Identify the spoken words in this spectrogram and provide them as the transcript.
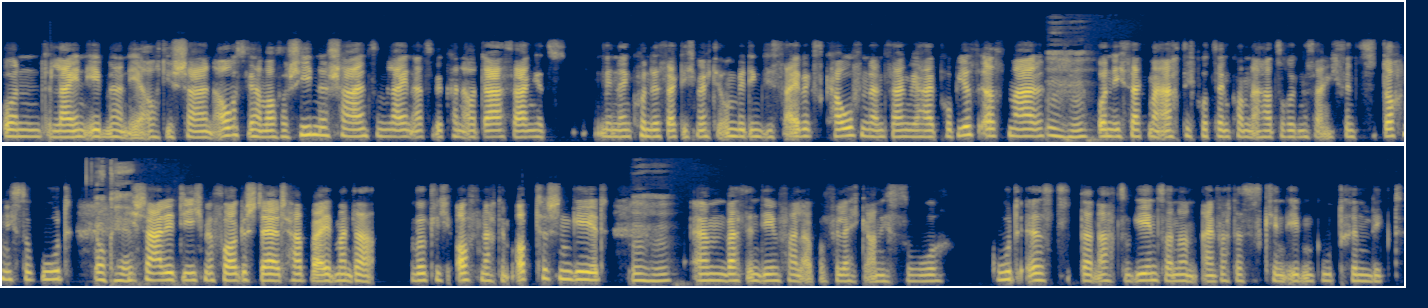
und leihen eben dann eher auch die Schalen aus. Wir haben auch verschiedene Schalen zum Leihen, also wir können auch da sagen, jetzt wenn ein Kunde sagt, ich möchte unbedingt die Cybex kaufen, dann sagen wir halt, probier's erstmal. Mhm. Und ich sag mal, 80 Prozent kommen nachher zurück und sagen, ich finde es doch nicht so gut. Okay. Die Schale, die ich mir vorgestellt habe, weil man da wirklich oft nach dem Optischen geht, mhm. ähm, was in dem Fall aber vielleicht gar nicht so gut ist, danach zu gehen, sondern einfach, dass das Kind eben gut drin liegt.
